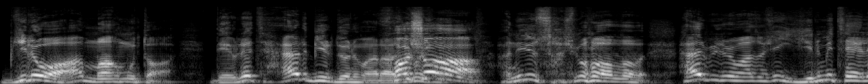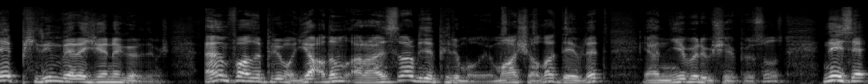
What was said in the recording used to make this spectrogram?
Bilo Ağa, Mahmut Ağa. Devlet her bir dönüm arazi. Ağa! Hani diyor saçma Allah Allah. Her bir dönüm arazi başına 20 TL prim vereceğine göre demiş. En fazla prim oluyor. Ya adamın arazisi var bir de prim oluyor. Maşallah devlet. Yani niye böyle bir şey yapıyorsunuz? Neyse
